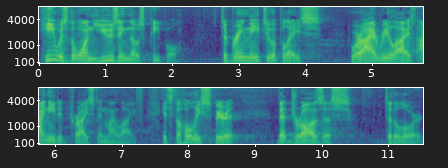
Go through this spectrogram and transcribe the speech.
He was the one using those people to bring me to a place where I realized I needed Christ in my life. It's the Holy Spirit that draws us to the Lord.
